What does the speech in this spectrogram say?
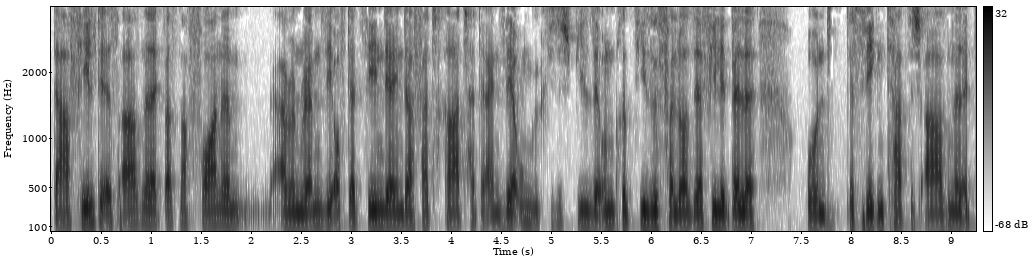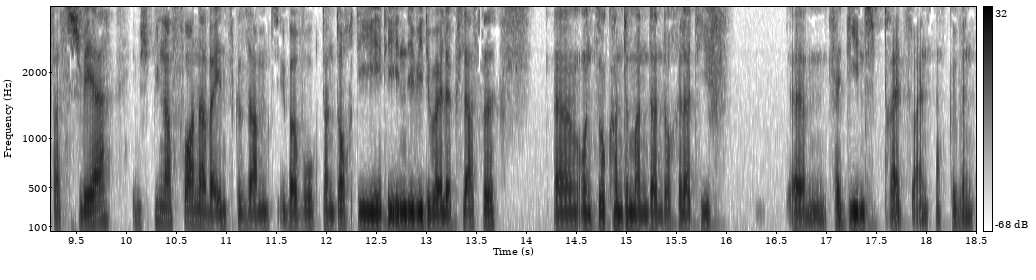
da fehlte es Arsenal etwas nach vorne. Aaron Ramsey auf der 10, der ihn da vertrat, hatte ein sehr unglückliches Spiel, sehr unpräzise, verlor sehr viele Bälle und deswegen tat sich Arsenal etwas schwer im Spiel nach vorne, aber insgesamt überwog dann doch die, die individuelle Klasse äh, und so konnte man dann doch relativ ähm, verdient 3 zu 1 noch gewinnen.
